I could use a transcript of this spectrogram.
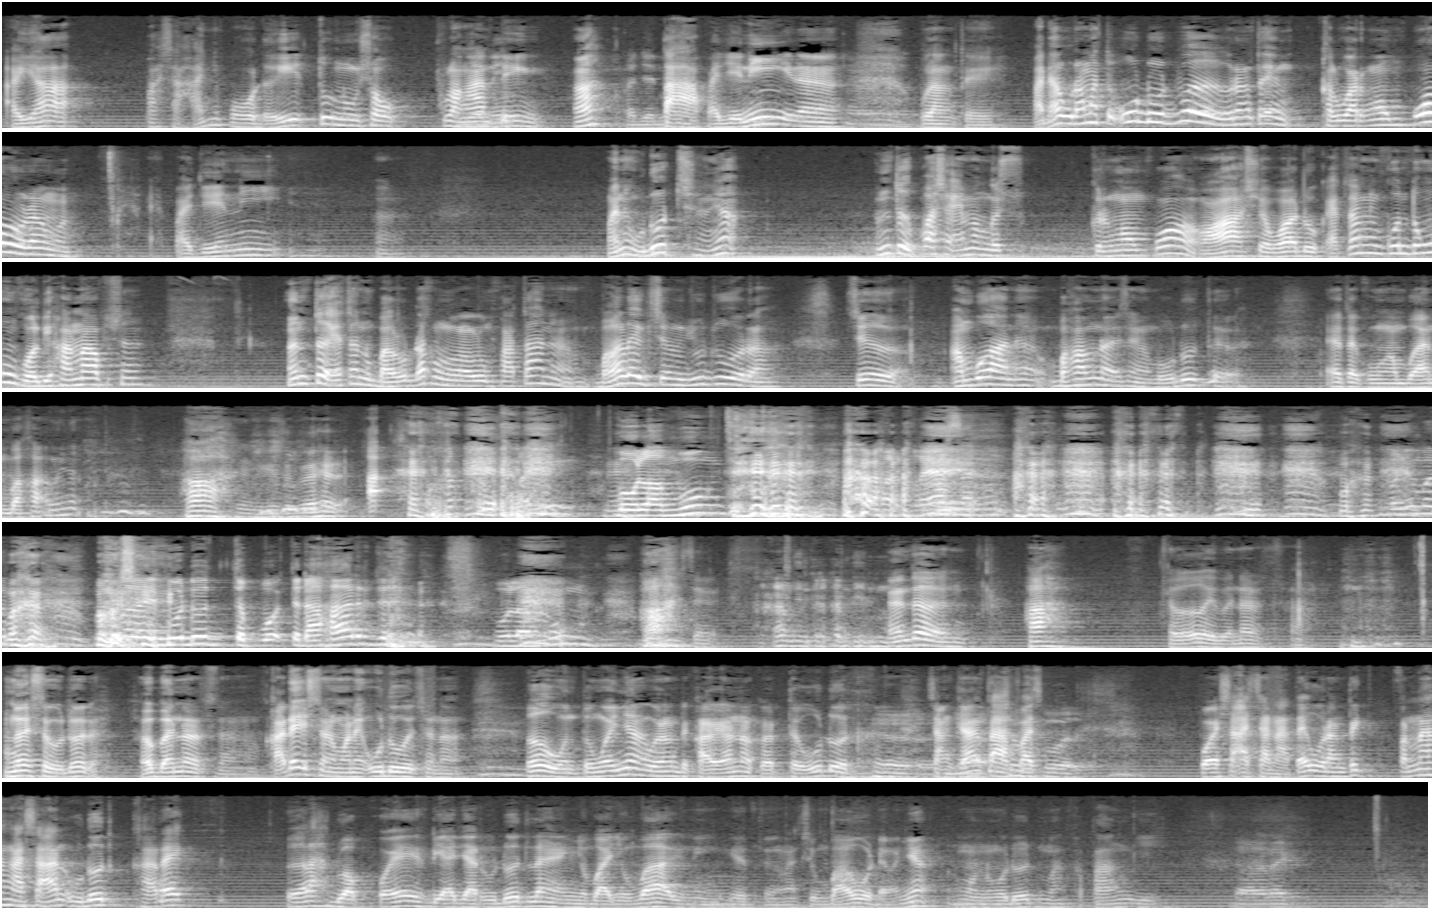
aya pasahannya poho deui tuh nu sok pulang anting? Hah? Tah Pak Jenny nah urang teh. Padahal urang mah teu udud beuh. Urang teh keluar ngompol urang mah. Eh, Nah. mana udud nya henteu pas emang geus keur ngompol wah sia waduk eta nu kuntung unggul dihanap sia henteu eta nu barudak nu lompatan balik nu jujur sia ambuan ya, bahamna sia udud teh eta ku ngambuan baham nya hah gitu kan Ah, Bau lambung. Kreasan. Lain wudud tepuk tedahar. Bau lambung. hah. Kantin ke kantin. Ente, hah, heuh bener. Nggak seudut, heuh bener. Kade sana mana udut sana. Heuh untung we nya urang teh kayana keur teu udut. Cangkang tah pas poe saacana teh urang teh pernah ngasaan udut karek lah dua poe diajar udut lah yang nyoba-nyoba gini gitu langsung bau damanya mau udut mah kepanggih. Darek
